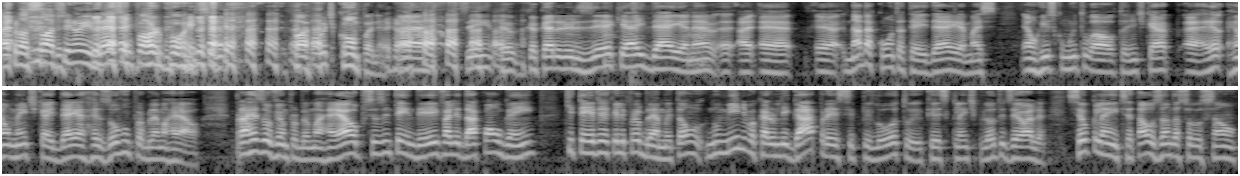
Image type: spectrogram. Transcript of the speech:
Microsoft não investe em PowerPoint. PowerPoint Company. É, sim, eu, o que eu quero dizer é que é a ideia, né? É, é, é, nada contra ter a ideia, mas é um risco muito alto. A gente quer é, realmente que a ideia resolva um problema real. Para resolver um problema real, eu preciso entender e validar com alguém que teve aquele problema. Então, no mínimo, eu quero ligar para esse piloto, esse cliente piloto, e dizer, olha, seu cliente, você está usando a solução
